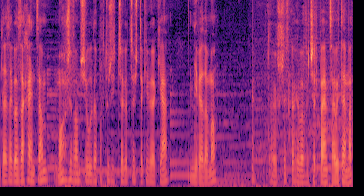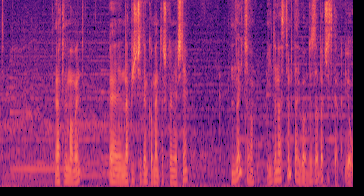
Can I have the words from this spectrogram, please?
Dlatego zachęcam, może wam się uda powtórzyć czego, coś takiego jak ja, nie wiadomo. To już wszystko, chyba wyczerpałem cały temat na ten moment. E, napiszcie ten komentarz koniecznie. No i co? I do następnego. Do zobaczyska. Yo.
